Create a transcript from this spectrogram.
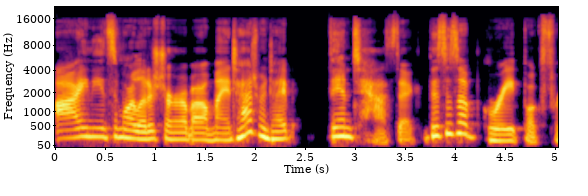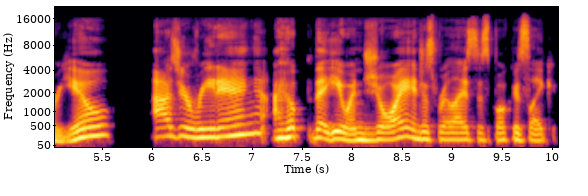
I need some more literature about my attachment type, fantastic. This is a great book for you as you're reading, I hope that you enjoy and just realize this book is like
